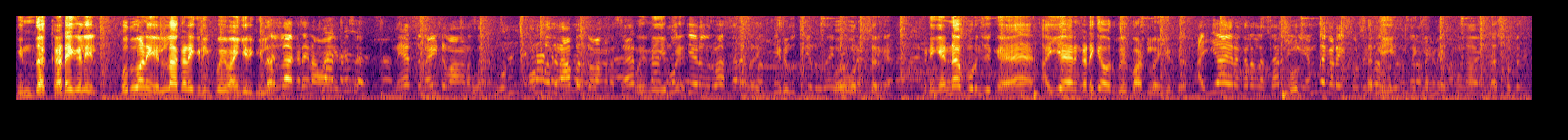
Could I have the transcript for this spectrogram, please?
இந்த கடைகளில் பொதுவான எல்லா கடைக்கும் நீங்க போய் வாங்கிருக்கீங்களா? எல்லா கடையும் நான் வாங்கியிருக்கேன் சார். நேத்து நைட்டு வாங்கினேன் சார். ஒன்- ஒன்பது நாற்பதுக்கு வாங்கினேன் சார். நீங்க நூத்தி எழுபது ரூபா சரக்கு வந்து இரு- நூத்தி எழுபது ஒரு ஒரு நிமிஷம் இப்போ நீங்க என்ன புரிஞ்சுங்க ஐயாயிரம் கடைக்கு அவர் போய் பாட்டில் வாங்கியிருக்காரு. ஐயாயிரம் கடையில் சார் நீங்க எந்த கடை சார் நீ சார், நான் என்ன சொல்றேன்?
